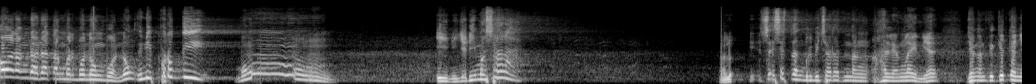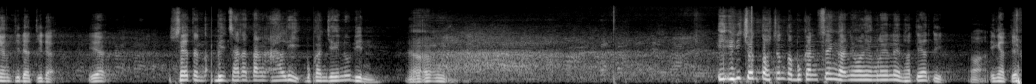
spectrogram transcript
Orang dah datang berbondong-bondong, ini pergi. Hmm. Ini jadi masalah. Lalu saya, saya sedang berbicara tentang hal yang lain ya. Jangan pikirkan yang tidak-tidak. Ya, saya tentang, bicara tentang Ali, bukan Jainuddin. Ya. Ini contoh-contoh, bukan saya nggak nyolong yang lain-lain, hati-hati. Oh, ingat ya,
